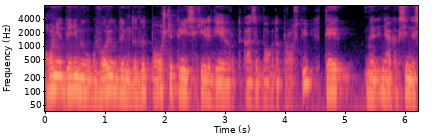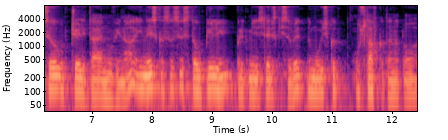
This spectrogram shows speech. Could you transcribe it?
ония ден им е оговорил да им дадат по още 30 хиляди евро, така за Бог да прости. Те нали, някак си не са отчели тая новина и днеска са се стълпили пред Министерски съвет да му искат оставката на този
